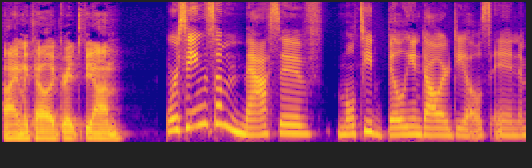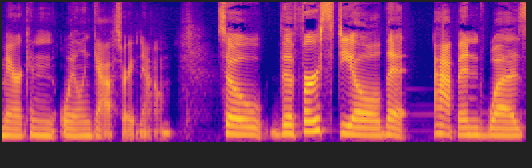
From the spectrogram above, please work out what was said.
Hi, Michela. Great to be on. We're seeing some massive multi billion dollar deals in American oil and gas right now. So, the first deal that happened was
